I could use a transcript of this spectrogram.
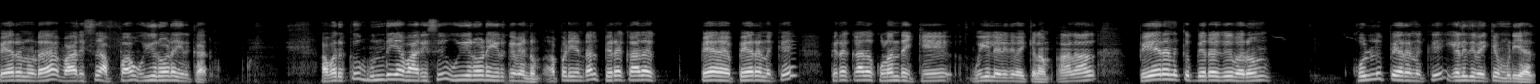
பேரனோட வாரிசு அப்பா உயிரோடு இருக்கார். அவருக்கு முந்தைய வாரிசு உயிரோடு இருக்க வேண்டும். அப்படி என்றால் பிறக்காத பே பேரனுக்கு பிறக்காத குழந்தைக்கு உயில் எழுதி வைக்கலாம். ஆனால் பேரனுக்கு பிறகு வரும் கொள்ளு பேரனுக்கு எழுதி வைக்க முடியாது.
